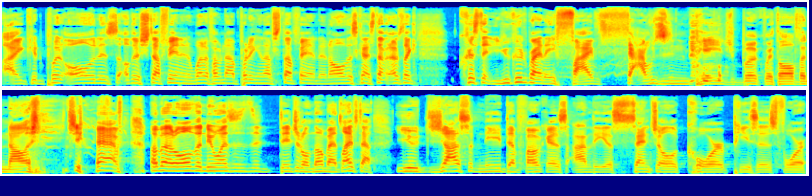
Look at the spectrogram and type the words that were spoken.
I could put all of this other stuff in, and what if I'm not putting enough stuff in, and all this kind of stuff." And I was like, Kristin, you could write a 5,000 page book with all the knowledge that you have about all the nuances of the digital nomad lifestyle. You just need to focus on the essential core pieces for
